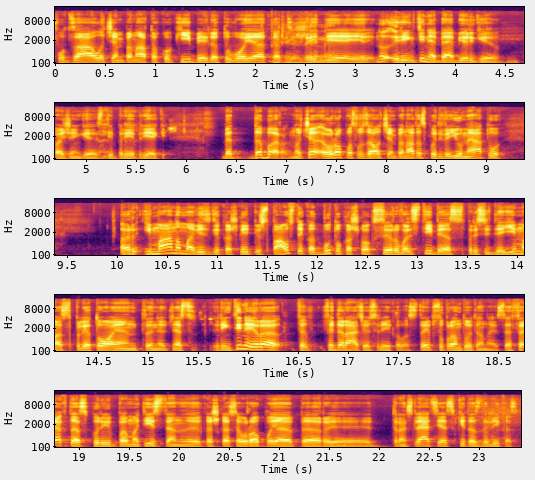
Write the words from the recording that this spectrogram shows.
futsal čempionato kokybė Lietuvoje, kad Rinktinė. žaidėjai, nu, rinktinė be abejo irgi pažengė stipriai į priekį. Bet dabar, nu čia Europos futsal čempionatas po dviejų metų, ar įmanoma visgi kažkaip išspausti, kad būtų kažkoks ir valstybės prisidėjimas plėtojant, ne- nes rinktinė yra fe- federacijos reikalas, taip suprantu tenais. Efektas, kurį pamatys ten kažkas Europoje per e, transliacijas, kitas dalykas.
